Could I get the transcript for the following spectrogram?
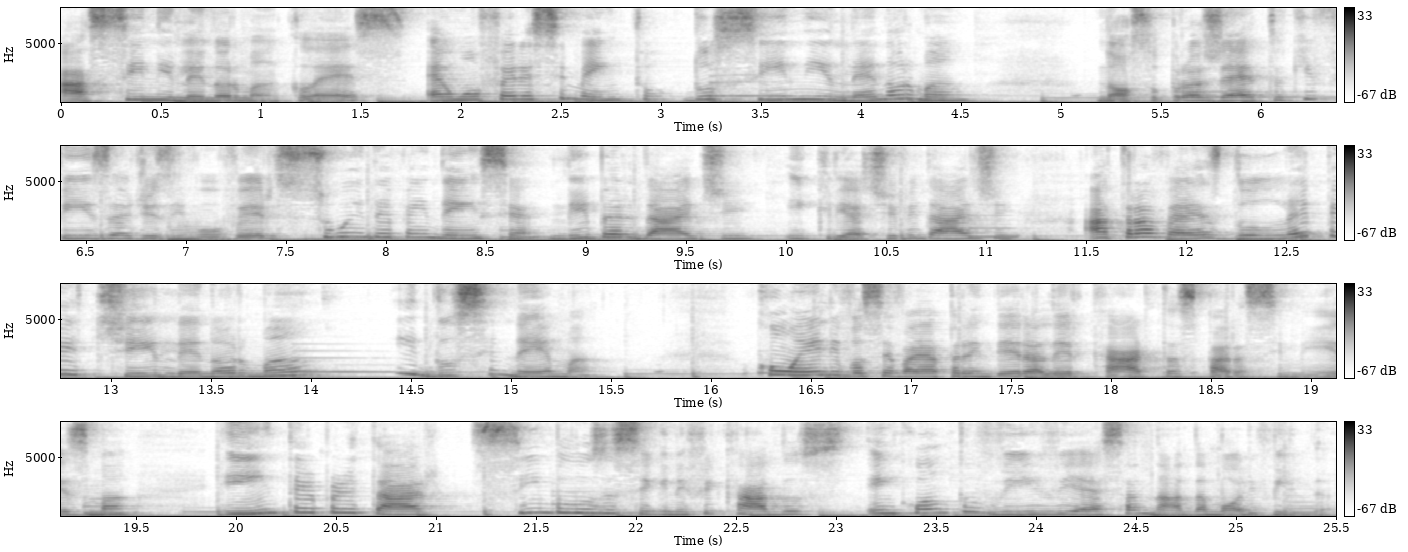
A Cine Lenormand Class é um oferecimento do Cine Lenormand, nosso projeto que visa desenvolver sua independência, liberdade e criatividade através do Le Petit Lenormand e do cinema. Com ele você vai aprender a ler cartas para si mesma e interpretar símbolos e significados enquanto vive essa nada mole vida.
